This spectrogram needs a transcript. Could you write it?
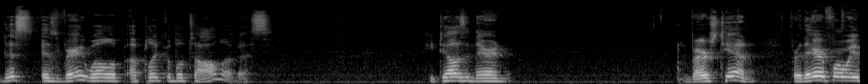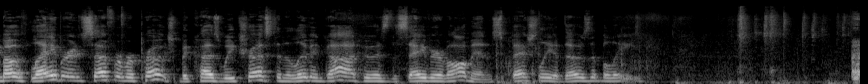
this is very well applicable to all of us. He tells him there in verse 10 For therefore we both labor and suffer reproach, because we trust in the living God, who is the Savior of all men, especially of those that believe.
